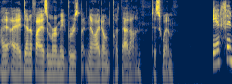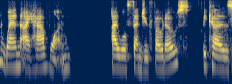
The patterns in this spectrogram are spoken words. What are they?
I, I identify as a mermaid Bruce but no I don't put that on to swim if and when I have one I will send you photos because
